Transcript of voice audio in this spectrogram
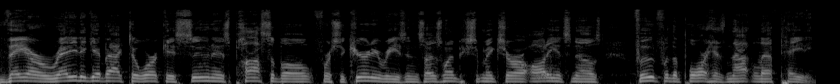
They are ready to get back to work as soon as possible for security reasons. I just want to make sure our audience knows Food for the Poor has not left Haiti.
